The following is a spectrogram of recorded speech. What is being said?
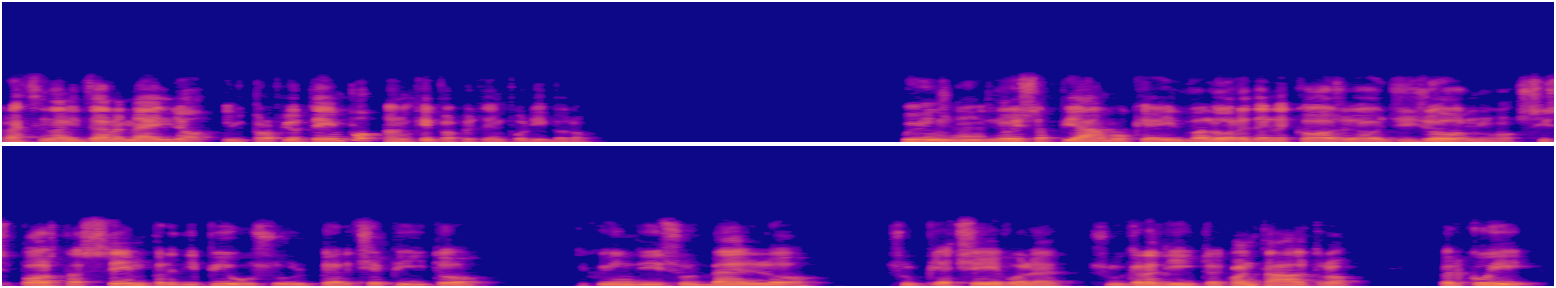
razionalizzare meglio il proprio tempo, anche il proprio tempo libero. Quindi certo. noi sappiamo che il valore delle cose oggigiorno si sposta sempre di più sul percepito quindi sul bello, sul piacevole, sul gradito e quant'altro, per cui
